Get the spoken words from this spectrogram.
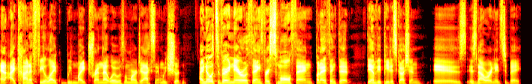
And I kind of feel like we might trend that way with Lamar Jackson, and we shouldn't. I know it's a very narrow thing, it's a very small thing, but I think that the MVP discussion is is not where it needs to be.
